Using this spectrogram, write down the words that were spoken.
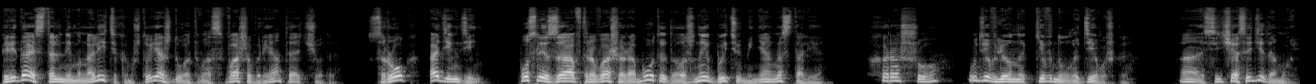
«Передай остальным аналитикам, что я жду от вас ваши варианты отчета. Срок – один день. Послезавтра ваши работы должны быть у меня на столе». «Хорошо», – удивленно кивнула девушка. «А сейчас иди домой.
